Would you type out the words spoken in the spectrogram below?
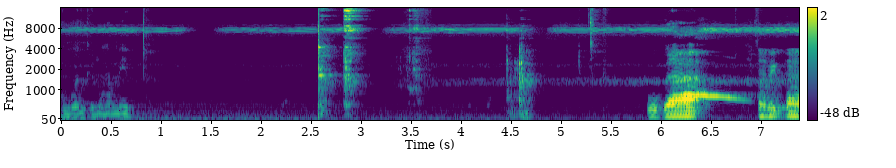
Nungguan 3 menit. Boga cerita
